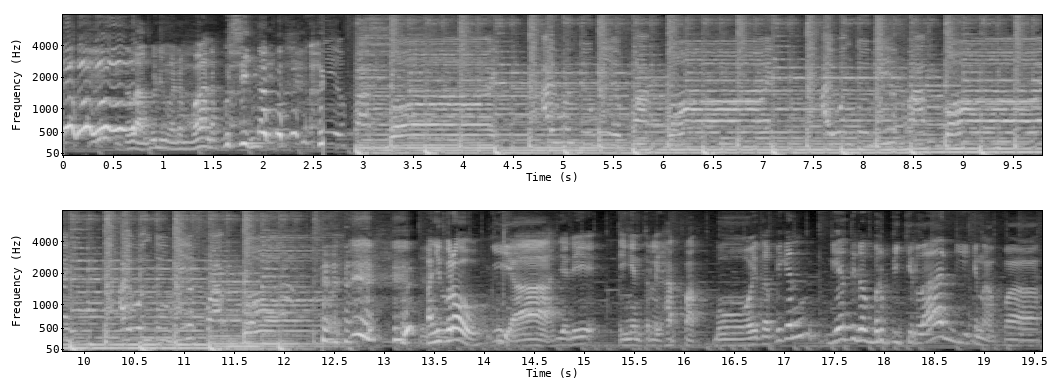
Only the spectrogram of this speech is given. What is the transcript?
itu lagu di mana-mana pusing deh. be a fuckboy. I want to be a fuckboy. I want to be a fuckboy. I want to be a fuckboy. Lanjut bro. Iya, jadi ingin terlihat fuckboy, tapi kan dia tidak berpikir lagi kenapa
